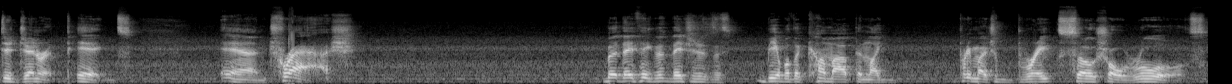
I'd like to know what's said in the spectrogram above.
degenerate pigs and trash. But they think that they should just be able to come up and like pretty much break social rules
